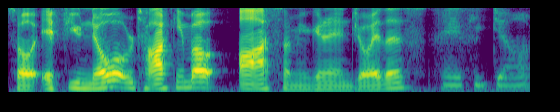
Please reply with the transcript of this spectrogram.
So if you know what we're talking about, awesome. You're gonna enjoy this. And if you don't,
